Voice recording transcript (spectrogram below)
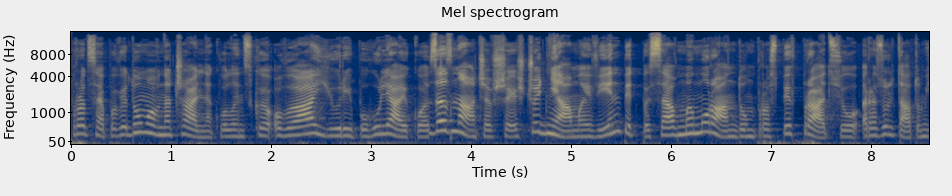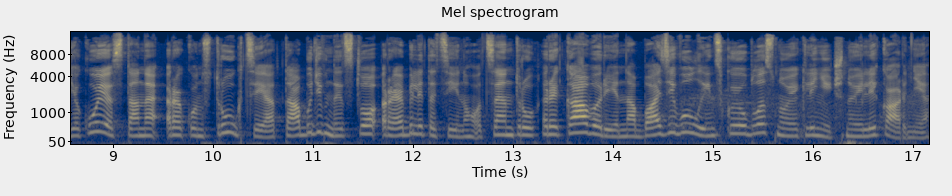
Про це повідомив начальник Волинської ОВА Юрій Погуляйко, зазначивши, що днями він підписав меморандум про співпрацю, результатом якої стане реконструкція та будівництво реабілітаційного центру Рекавері на базі Волинської обласної клінічної лікарні.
